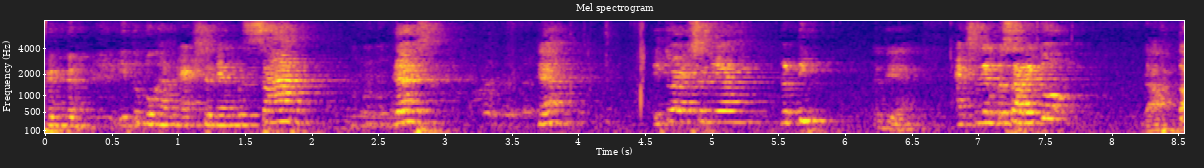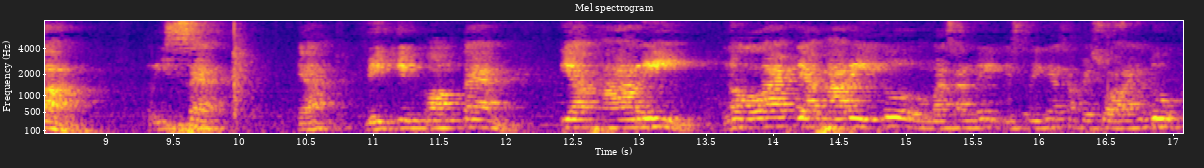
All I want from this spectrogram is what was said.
itu bukan action yang besar, guys. Ya, itu action yang gede, gitu ya. Action yang besar itu daftar, riset, ya, bikin konten tiap hari, nge-live tiap hari itu Mas Andri istrinya sampai suaranya tuh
